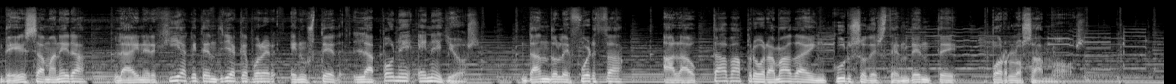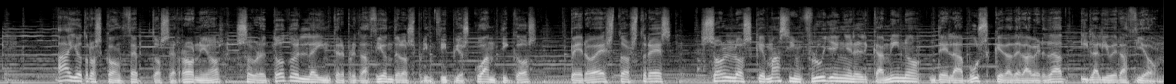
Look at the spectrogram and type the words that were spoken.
De esa manera, la energía que tendría que poner en usted la pone en ellos, dándole fuerza a la octava programada en curso descendente por los amos. Hay otros conceptos erróneos, sobre todo en la interpretación de los principios cuánticos, pero estos tres son los que más influyen en el camino de la búsqueda de la verdad y la liberación,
